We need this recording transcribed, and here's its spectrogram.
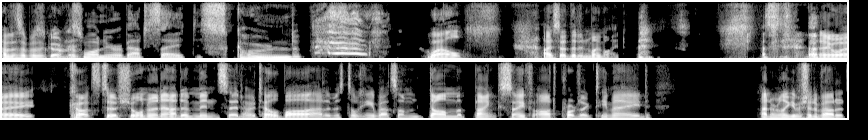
have this episode I go for sworn you were about to say sconed. Well, I said that in my mind. anyway, cuts to Shauna and Adam in said hotel bar. Adam is talking about some dumb bank safe art project he made. I don't really give a shit about it.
